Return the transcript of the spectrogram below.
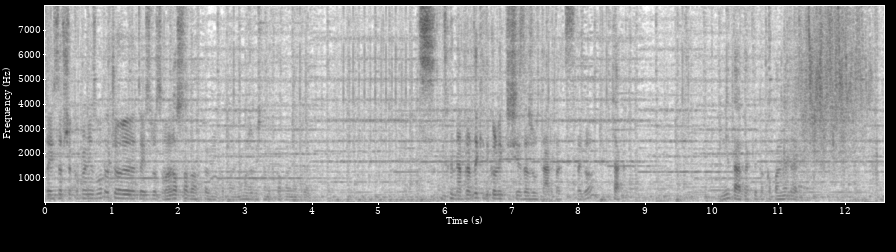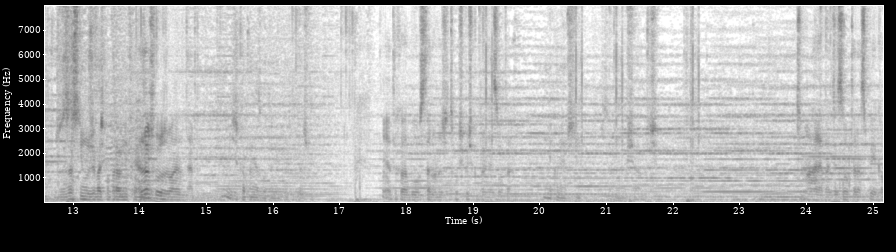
To jest zawsze kopalnia złota, czy to jest losowa? Losowa w pełni kopalnia, może być nawet kopalnia drewna. Naprawdę kiedykolwiek ci się zdarzył tartak z tego? Tak. Nie tartak, tylko kopalnia drewna. Że zacznij używać poprawnych Ja form. zawsze używałem tartak. Widzisz, kopalnia złota nie też. Nie, to chyba było ustalone, że to musi być kopalnia złota. Niekoniecznie. To musiało być. No, ale będzie są teraz pieką.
